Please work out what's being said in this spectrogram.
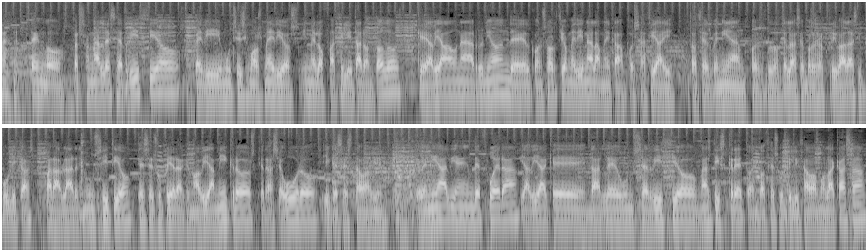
Tengo personal de servicio, pedí muchísimos medios y me lo facilitaron todos, que había una reunión del consorcio Medina La Meca, pues se hacía ahí. Entonces venían pues los de las empresas privadas y públicas para hablar en un sitio que se supiera que no había micros, que era seguro y que se estaba bien. Que venía alguien de fuera y había que darle un servicio más discreto, entonces utilizábamos la casa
